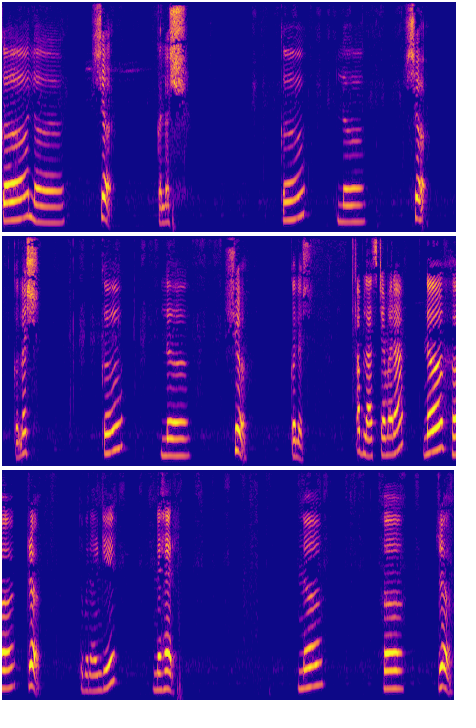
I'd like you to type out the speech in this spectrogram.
कलश कलश। कलश। कलश, क, ल, श, कलश। अब लास्ट है हमारा, न, ह, र। तो बनाएँगे नहर। न, ह, र।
